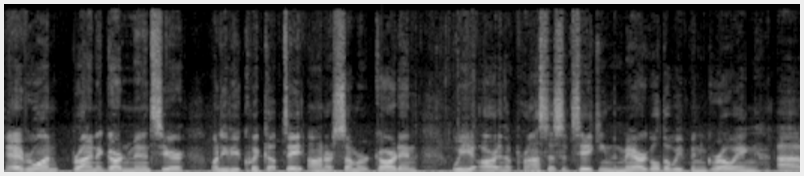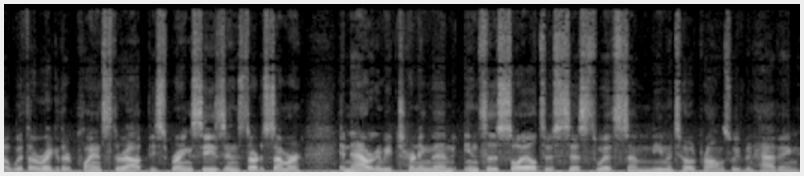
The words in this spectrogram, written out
Hey everyone, Brian at Garden Minutes here. I want to give you a quick update on our summer garden. We are in the process of taking the marigold that we've been growing uh, with our regular plants throughout the spring season and start of summer, and now we're going to be turning them into the soil to assist with some nematode problems we've been having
